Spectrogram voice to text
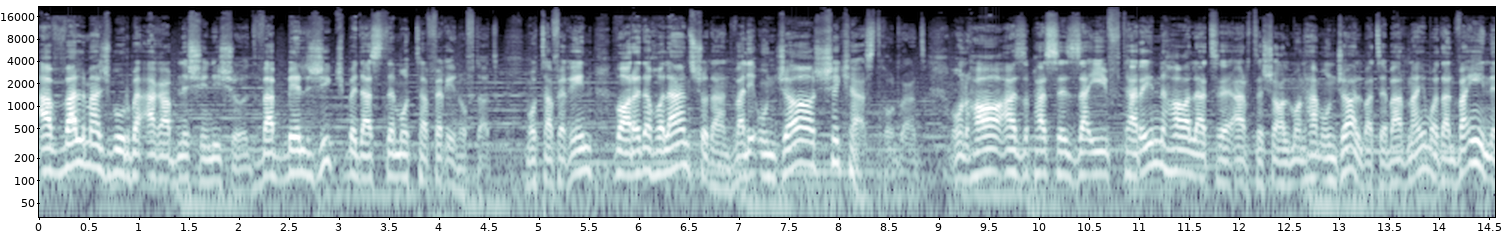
اول مجبور به عقب نشینی شد و بلژیک به دست متفقین افتاد متفقین وارد هلند شدند ولی اونجا شکست خوردند اونها از پس ضعیفترین حالت ارتش آلمان هم اونجا البته بر نیومدند و این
